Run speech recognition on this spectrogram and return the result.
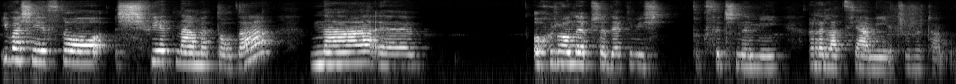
I właśnie jest to świetna metoda na e, ochronę przed jakimiś toksycznymi relacjami czy rzeczami.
